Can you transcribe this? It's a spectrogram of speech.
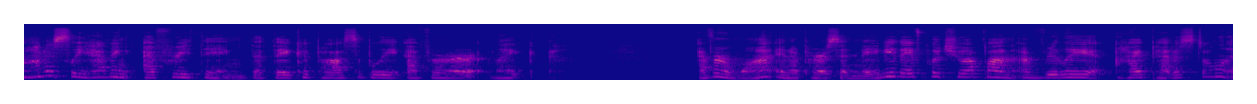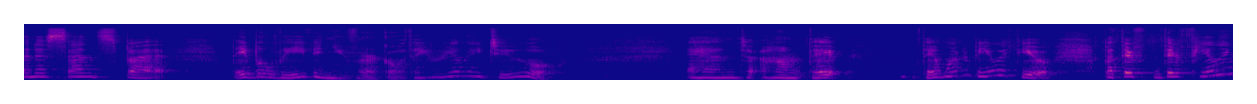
honestly having everything that they could possibly ever like ever want in a person. Maybe they've put you up on a really high pedestal in a sense, but they believe in you, Virgo. They really do and um, they they want to be with you, but they're they're feeling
